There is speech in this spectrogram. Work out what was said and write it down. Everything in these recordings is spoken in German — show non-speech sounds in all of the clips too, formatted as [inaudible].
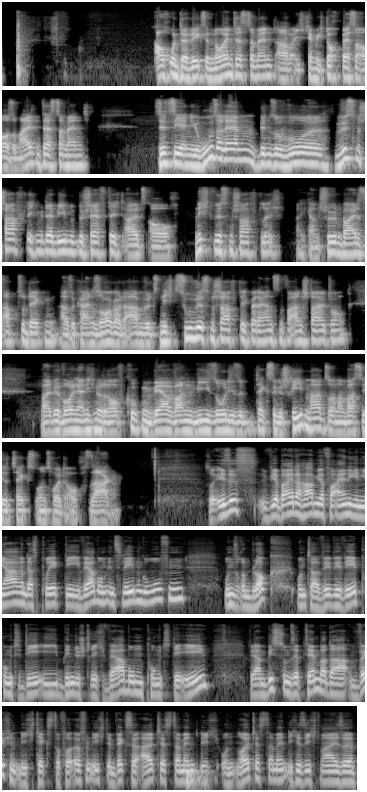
auch unterwegs im Neuen Testament, aber ich kenne mich doch besser aus im Alten Testament. Sitze hier in Jerusalem, bin sowohl wissenschaftlich mit der Bibel beschäftigt als auch nicht wissenschaftlich. Eigentlich ganz schön beides abzudecken. Also keine Sorge, heute Abend wird es nicht zu wissenschaftlich bei der ganzen Veranstaltung, weil wir wollen ja nicht nur drauf gucken, wer wann wie so diese Texte geschrieben hat, sondern was diese Texte uns heute auch sagen. So ist es. Wir beide haben ja vor einigen Jahren das Projekt DI Verbum ins Leben gerufen. Unseren Blog unter www.di-verbum.de. Wir haben bis zum September da wöchentlich Texte veröffentlicht, im Wechsel alttestamentlich und neutestamentliche Sichtweise.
